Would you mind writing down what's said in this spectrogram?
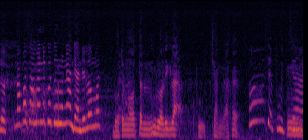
Lho, napa sampean niku turune ande-ande lomot? Mboten ngoten, kula niki lak bujang ta. Sik bujang.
